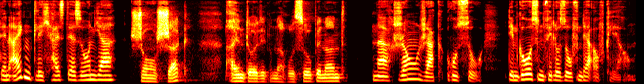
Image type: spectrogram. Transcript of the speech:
Denn eigentlich heißt der Sohn ja Jean-Jacques, eindeutig nach Rousseau benannt. Nach Jean-Jacques Rousseau, dem großen Philosophen der Aufklärung.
